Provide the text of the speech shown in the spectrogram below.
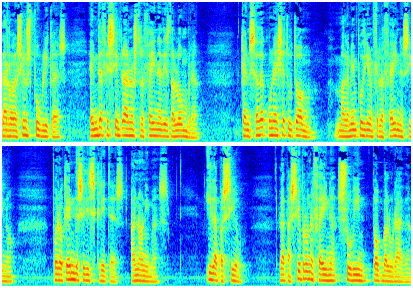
les relacions públiques, hem de fer sempre la nostra feina des de l'ombra, que ens ha de conèixer tothom. Malament podríem fer la feina, si no però que hem de ser discretes, anònimes. I la passió. La passió per una feina sovint poc valorada.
